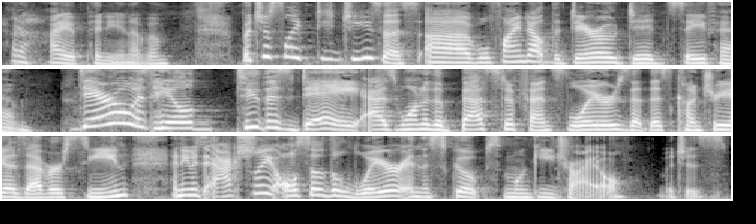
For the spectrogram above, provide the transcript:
had a high opinion of him. But just like D- Jesus, uh, we'll find out that Darrow did save him. Darrow is hailed to this day as one of the best defense lawyers that this country has ever seen. And he was actually also the lawyer in the Scopes monkey trial, which is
